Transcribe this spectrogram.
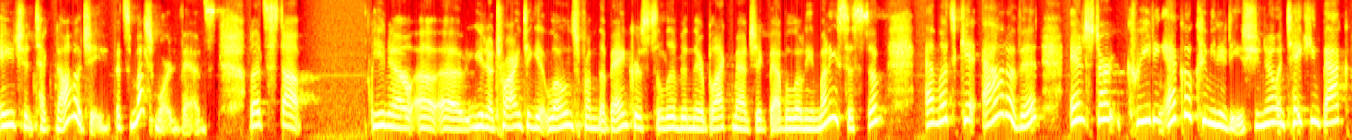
ancient technology that's much more advanced. Let's stop you know, uh, uh, you know, trying to get loans from the bankers to live in their black magic Babylonian money system, and let's get out of it and start creating eco communities, you know, and taking back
